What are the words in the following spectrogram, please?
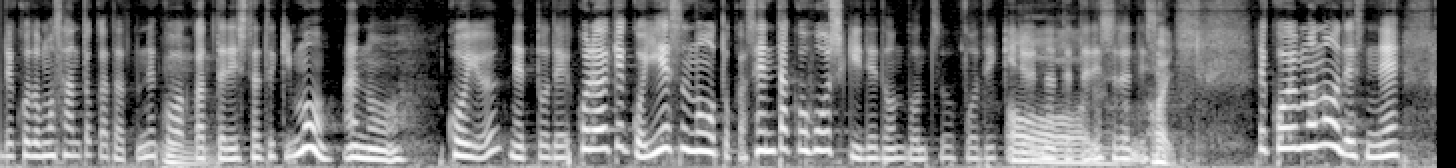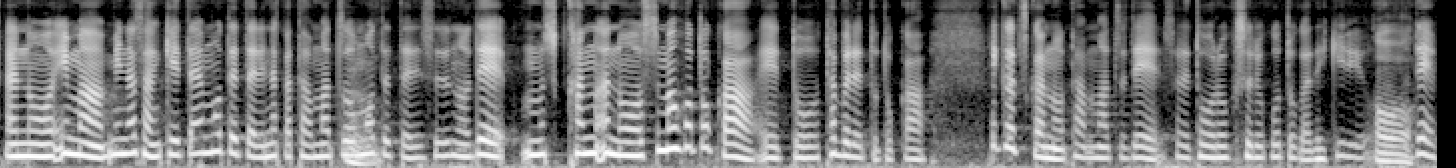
で子供さんとかだとね怖かったりした時も、あのこういうネットでこれは結構イエス・ノーとか選択方式でどんどん通報できるようになってたりするんですよ。でこういうものをですねあの今皆さん携帯持ってたりなんか端末を持ってたりするので、もしかんあのスマホとか、えー、とタブレットとかいくつかの端末でそれ登録することができるようなので、はい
